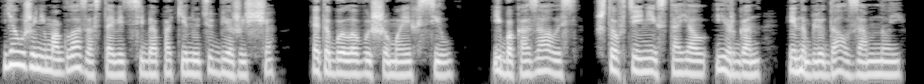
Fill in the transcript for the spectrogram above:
я уже не могла заставить себя покинуть убежище. Это было выше моих сил ибо казалось, что в тени стоял Ирган и наблюдал за мной.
